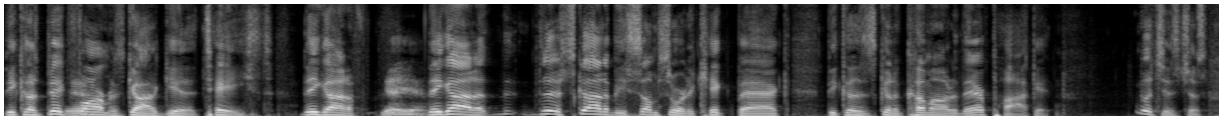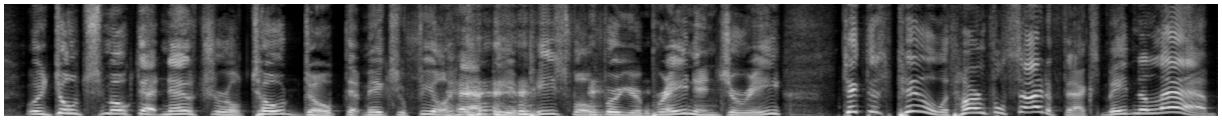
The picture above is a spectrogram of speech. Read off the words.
because big Yeah. pharma's got to get a taste. They got to, yeah, yeah. they got to. There's got to be some sort of kickback because it's going to come out of their pocket. Which is just, well, don't smoke that natural toad dope that makes you feel happy and peaceful for your brain injury. Take this pill with harmful side effects made in a lab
